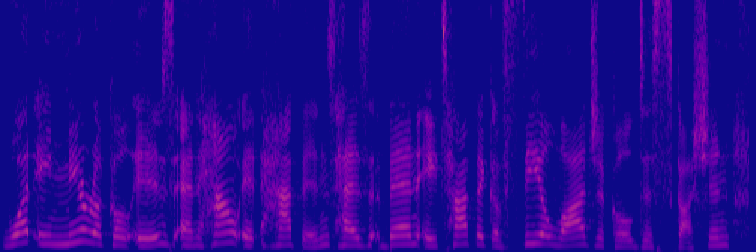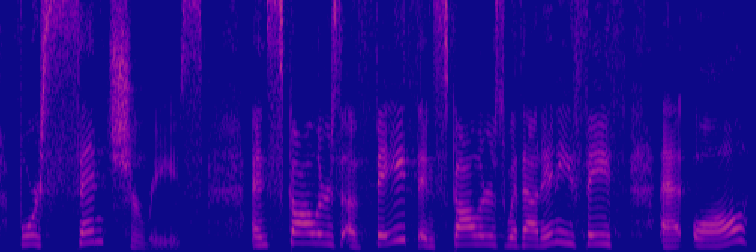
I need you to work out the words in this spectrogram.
what a miracle is and how it happens has been a topic of theological discussion for centuries. And scholars of faith and scholars without any faith at all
